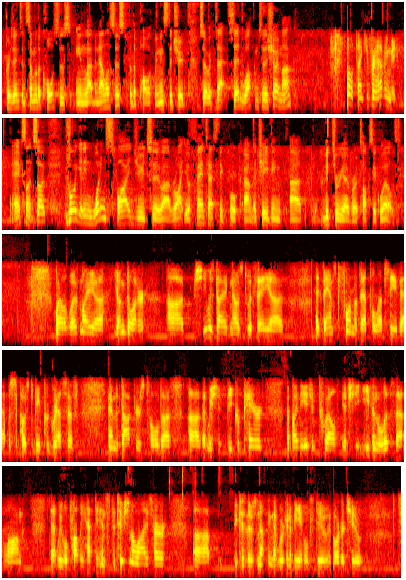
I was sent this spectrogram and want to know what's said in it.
presented some of the courses in lab analysis for the Poliquin Institute. So, with that said, welcome to the show, Mark. Oh, thank you for having me. Excellent. So, before we get in, what inspired you to uh, write your fantastic book, um, Achieving uh, Victory Over a Toxic World? Well, it was my uh, young daughter. Uh, she was diagnosed with a uh, advanced form of epilepsy that was supposed to be progressive, and the doctors told us uh, that we should be prepared that by the age of 12, if she even lives that long, that we will probably have to institutionalize her uh, because there's nothing that we're going to be able to do in order to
